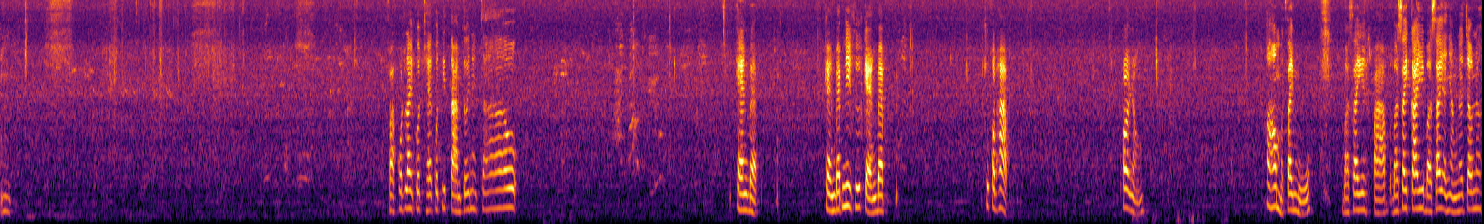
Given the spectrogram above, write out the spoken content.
ฝากกดไลค์กดแชร์กดติดตามด้วยนะเจ้า แกงแบบ แกงแบบนี้คือแกงแบบ สุขภาพพราะอย่างเอามาใส่หมู บาใส่ปลาบาใส่ไก่บาใส่อันอย่างนะเจ้าเนอะ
